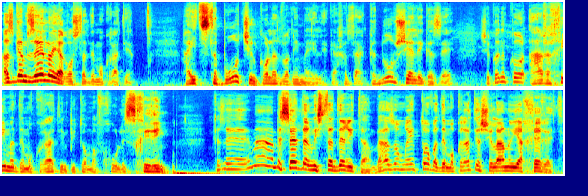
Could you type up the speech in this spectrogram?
אז גם זה לא יהרוס את הדמוקרטיה. ההצטברות של כל הדברים האלה, ככה, זה הכדור שלג הזה, שקודם כל הערכים הדמוקרטיים פתאום הפכו לשכירים. כזה, מה, בסדר, נסתדר איתם. ואז אומרים, טוב, הדמוקרטיה שלנו היא אחרת.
